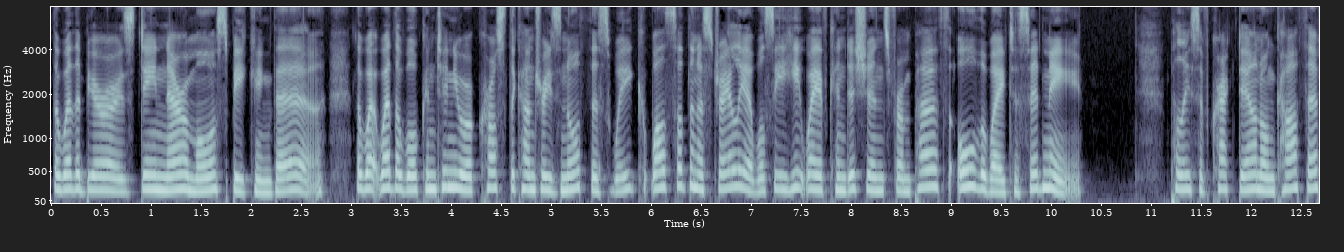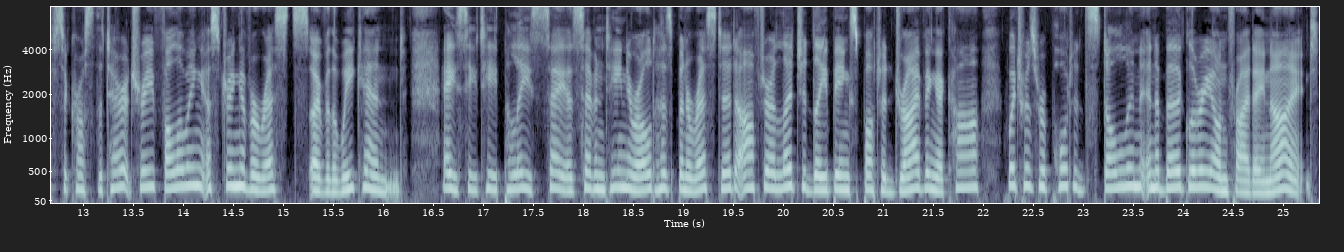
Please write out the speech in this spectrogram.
The Weather Bureau's Dean Narramore speaking there. The wet weather will continue across the country's north this week, while southern Australia will see heatwave conditions from Perth all the way to Sydney. Police have cracked down on car thefts across the territory following a string of arrests over the weekend. ACT police say a 17 year old has been arrested after allegedly being spotted driving a car which was reported stolen in a burglary on Friday night.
